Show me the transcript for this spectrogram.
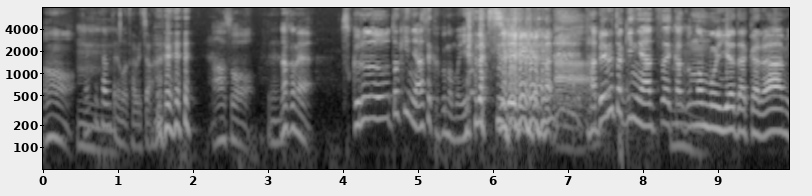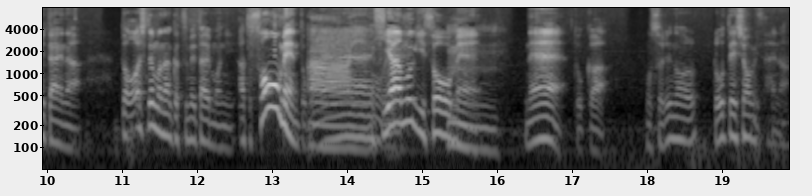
うん。うん最近食べたいもの食べちゃう。ああ、そう。ねなんかね、作る時に汗かくのも嫌だし、食べる時に汗かくのも嫌だから、みたいな。どうしてもなんか冷たいもんに。あと、そうめんとあかね。冷麦そうめん。ん。ねえ、とか。もうそれのローテーションみたいな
